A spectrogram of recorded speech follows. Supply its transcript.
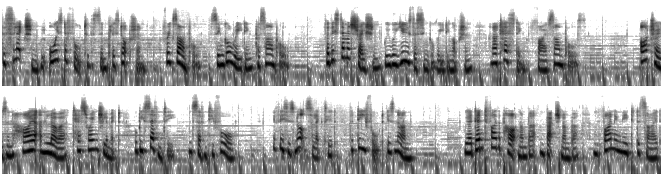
The selection will always default to the simplest option, for example, single reading per sample. For this demonstration, we will use the single reading option and are testing five samples. Our chosen higher and lower test range limit will be 70 and 74. If this is not selected, the default is none. We identify the part number and batch number and finally need to decide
